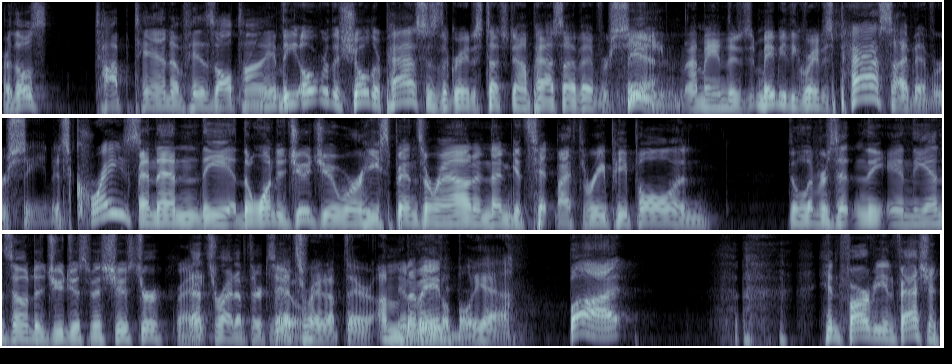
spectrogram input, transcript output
are those top ten of his all time? the over the shoulder pass is the greatest touchdown pass I've ever seen. I mean, there's maybe the greatest pass I've ever seen. It's crazy. And then the the one to Juju where he spins around and then gets hit by three people and delivers it in the in the end zone to Juju Smith Schuster. Right. That's right up there too. That's right up there. know I mean? Unbelievable. Yeah. But in Farvian fashion,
